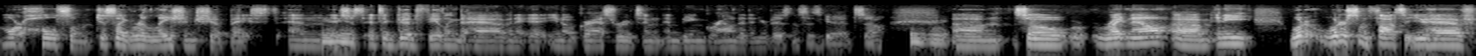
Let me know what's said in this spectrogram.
more wholesome, just like relationship based. And it's Mhm. just, it's a good feeling to have. And it, it you know, grassroots and, and being grounded in your business is good. So, Mhm. um, so right now, um, any what what are some thoughts that you have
